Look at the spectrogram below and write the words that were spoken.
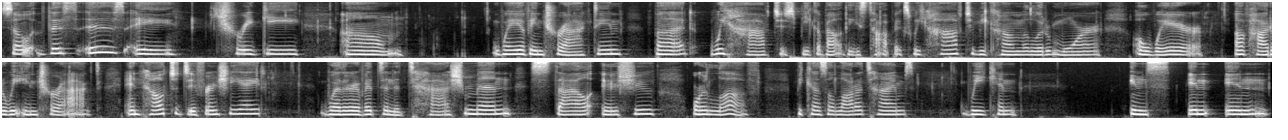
So this is a tricky um, way of interacting, but we have to speak about these topics. We have to become a little more aware of how do we interact and how to differentiate whether if it's an attachment style issue or love because a lot of times we can in in in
